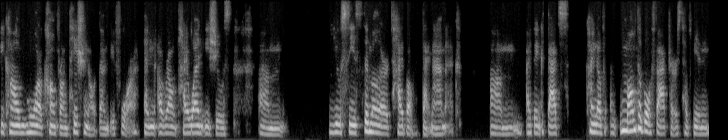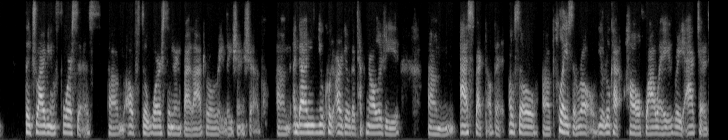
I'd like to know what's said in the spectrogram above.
become more confrontational than before, and around Taiwan issues, um, you see similar type of dynamic. Um, I think that's kind of uh, multiple factors have been the driving forces um, of the worsening bilateral relationship. Um, and then you could argue the technology um, aspect of it also uh, plays a role. You look at how Huawei reacted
